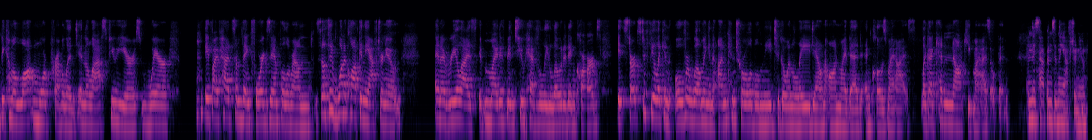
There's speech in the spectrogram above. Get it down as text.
become a lot more prevalent in the last few years where if I've had something, for example, around, so let's say one o'clock in the afternoon, and I realize it might have been too heavily loaded in carbs, it starts to feel like an overwhelming and uncontrollable need to go and lay down on my bed and close my eyes. Like I cannot keep my eyes open. And this happens in the afternoon.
